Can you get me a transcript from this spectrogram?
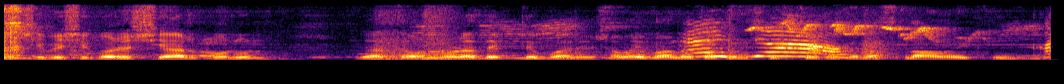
বেশি বেশি করে শেয়ার করুন, যাতে অন্যরা দেখতে পারে। সবাই ভালো থাকুন, সুস্থ থাকুন। আসসালামু আলাইকুম।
